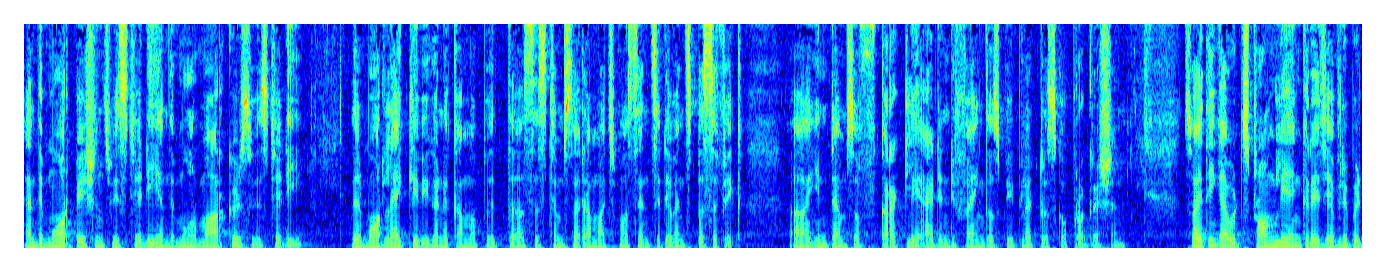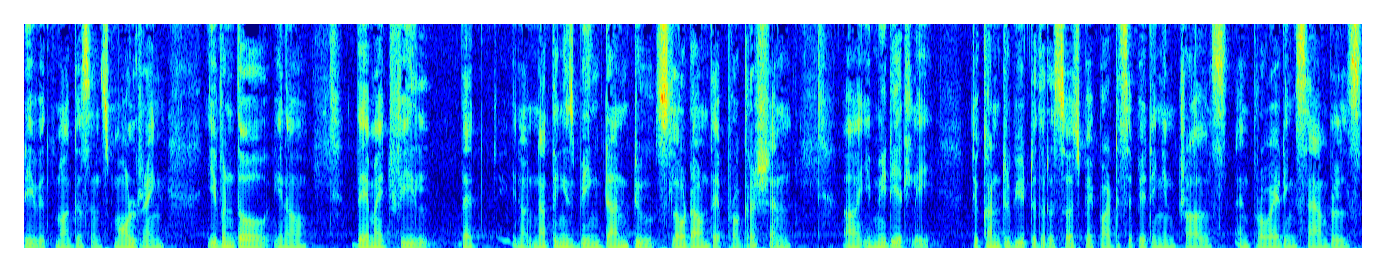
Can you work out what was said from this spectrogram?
And the more patients we study and the more markers we study, the more likely we're going to come up with uh, systems that are much more sensitive and specific uh, in terms of correctly identifying those people at risk of progression. So I think I would strongly encourage everybody with MGUS and smoldering, even though you know they might feel that you know nothing is being done to slow down their progression uh, immediately to contribute to the research by participating in trials and providing samples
